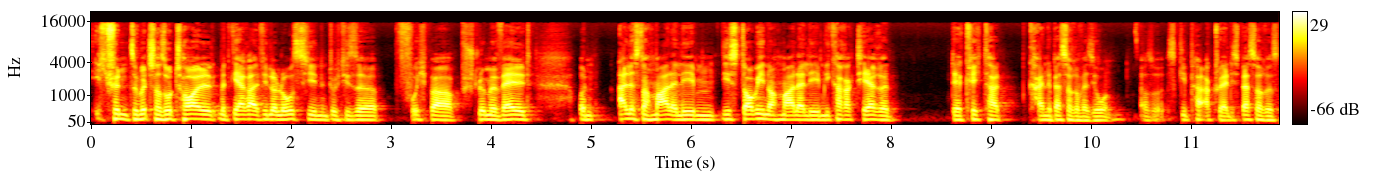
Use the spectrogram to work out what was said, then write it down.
ich finde The Witcher so toll, mit Geralt wieder losziehen durch diese furchtbar schlimme Welt und alles nochmal erleben, die Story nochmal erleben, die Charaktere, der kriegt halt keine bessere Version. Also es gibt halt aktuell nichts Besseres.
